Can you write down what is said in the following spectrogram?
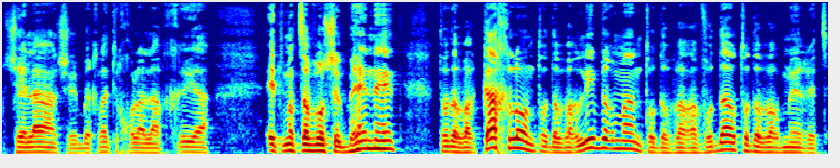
שאלה שבהחלט יכולה להכריע את מצבו של בנט, אותו דבר כחלון, אותו דבר ליברמן, אותו דבר עבודה, אותו דבר מרץ.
